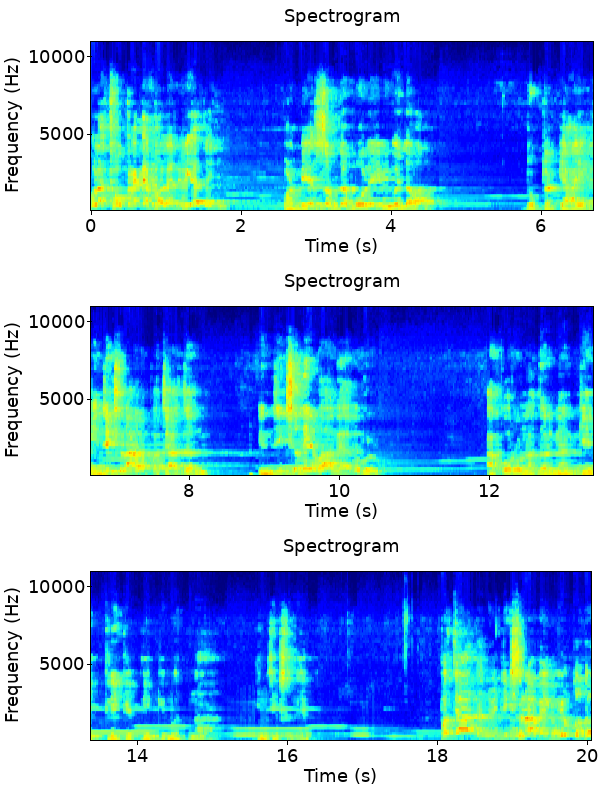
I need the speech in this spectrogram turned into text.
ઓલા છોકરા કે ભલે ને વ્યા જાય પણ બે શબ્દ બોલે એવી કોઈ દવા? ડોક્ટર કે હા એક ઇન્જેક્શન આવે પચાસ હજારનું. ઇન્જેક્શન એવા આવે આવે, બોલો. આ કોરોના દરમિયાન કેટલી કેટલી કિંમતના ઇન્જેક્શન હે? પચાસ જણ ઇન્જેક્શન આવે, કયો તો દો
